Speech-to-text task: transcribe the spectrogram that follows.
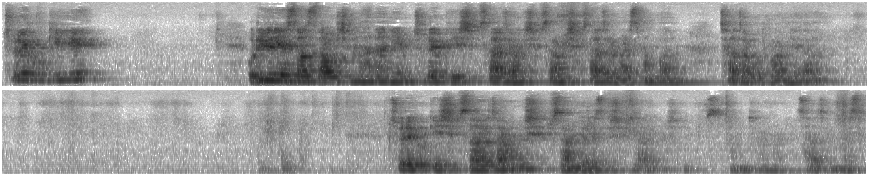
출애굽기 우리를 위해서 싸우시는 하나님 출애굽기 14장 13, 14절 말씀 한번 찾아보도록 합니다. 출애굽기 14장 13절에서 14절 13절 4절 말씀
